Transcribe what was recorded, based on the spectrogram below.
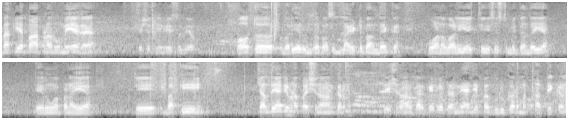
ਬਾਕੀ ਆਪਾਂ ਆਪਣਾ ਰੂਮ ਇਹ ਹੈਗਾ ਆ। ਪਿੱਛੇ ਤੁਸੀਂ ਵੇਖ ਸਕਦੇ ਹੋ। ਬਹੁਤ ਵਧੀਆ ਰੂਮ ਦਾ ਬਸ ਲਾਈਟ ਬੰਦ ਹੈ ਇੱਕ। ਉਹ ਆਉਣ ਵਾਲੀ ਹੈ, ਇੱਥੇ ਸਿਸਟਮ ਇਦਾਂ ਦਾ ਹੀ ਆ। ਤੇ ਰੂਮ ਆਪਣਾ ਇਹ ਆ। ਤੇ ਬਾਕੀ ਚੱਲਦੇ ਆ ਜੀ, ਹੁਣ ਆਪਾਂ ਇਸ਼ਨਾਨ ਕਰਨ। ਤੇ ਇਸ਼ਨਾਨ ਕਰਕੇ ਫਿਰ ਚੱਲਦੇ ਆ ਜੀ, ਆਪਾਂ ਗੁਰੂ ਘਰ ਮੱਥਾ ਟੇਕਣ।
